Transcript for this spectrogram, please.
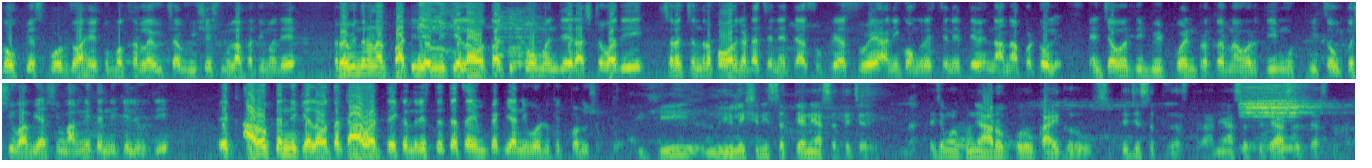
गौप्यस्फोट जो आहे तो बखर लाईव्हच्या विशेष मुलाखतीमध्ये रवींद्रनाथ पाटील यांनी केला होता की तो म्हणजे राष्ट्रवादी शरदचंद्र पवार गटाचे नेत्या सुप्रिया सुळे आणि काँग्रेसचे नेते नाना पटोले. यांच्यावरती बिटकॉईन प्रकरणावरती मोठी चौकशी व्हावी अशी मागणी त्यांनी केली होती. एक आरोप त्यांनी केला होता. काय वाटतं एकंदरीत तर त्याचा इम्पॅक्ट या निवडणुकीत पडू शकतो ही इलेक्शन ही सत्य आणि असत्याची त्याच्यामुळे कुणी आरोप करू काय करू सत्तेचे सत्यच असतं. आणि असत्य ते असत्य असतं.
